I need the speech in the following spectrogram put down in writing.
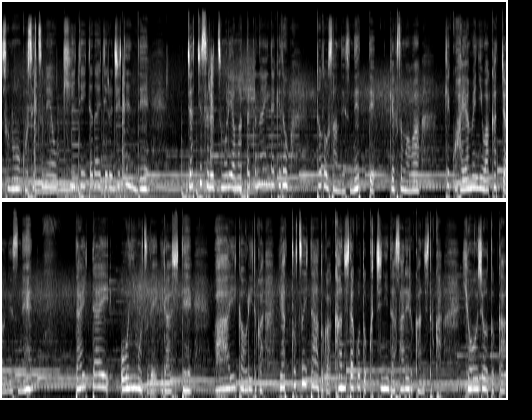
そのご説明を聞いていただいている時点でジャッジするつもりは全くないんだけどトドさんですねってお客様は結構早めに分かっちゃうんですね。だいたい大荷物でいらしてわあいい香りとかやっと着いたとか感じたことを口に出される感じとか表情とか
